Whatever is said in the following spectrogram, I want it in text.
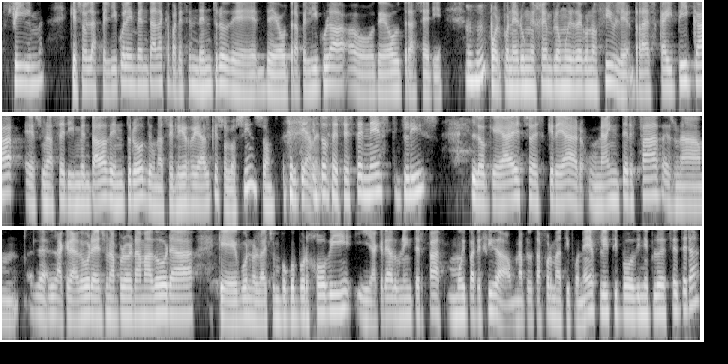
Film, que son las películas inventadas que aparecen dentro de, otra película o de otra serie. Por poner un ejemplo muy reconocible, Rasca y Pica es una serie inventada dentro de una serie real que son Los Simpsons. Entonces, este Netflix lo que ha hecho es crear una interfaz, es una, la, creadora es una programadora que, bueno, lo ha hecho un poco por hobby y ha creado una interfaz muy parecida a una plataforma tipo Netflix, tipo Disney Plus, etcétera,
